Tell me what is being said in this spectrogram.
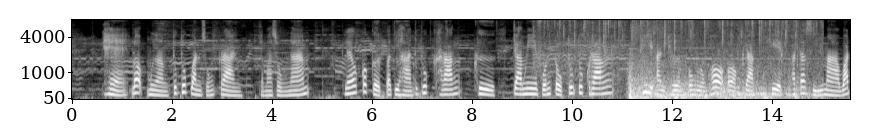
ำแห่รอบเมืองทุกๆวันสงกรานต์จะมาส่งน้ำแล้วก็เกิดปฏิหารทุกๆ ครั้ง คือจะมีฝนตกทุกๆ ครั้ง ที่อัญเชิญองค์หลวงพ่อออกจากเขตพัทธสีมาวัด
